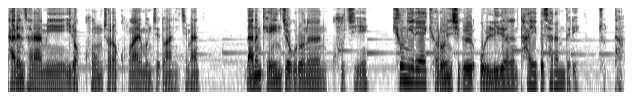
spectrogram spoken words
다른 사람이 이러쿵 저러쿵 할 문제도 아니지만 나는 개인적으로는 굳이 흉일의 결혼식을 올리려는 타입의 사람들이 좋다.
